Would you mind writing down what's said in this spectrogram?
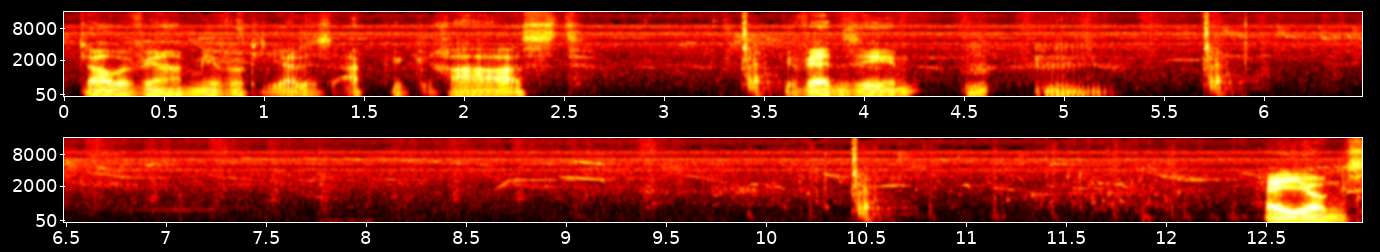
Ich glaube, wir haben hier wirklich alles abgegrast. Wir werden sehen. Hey Jungs.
